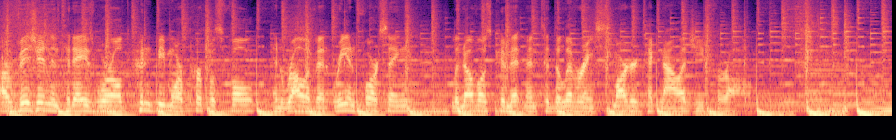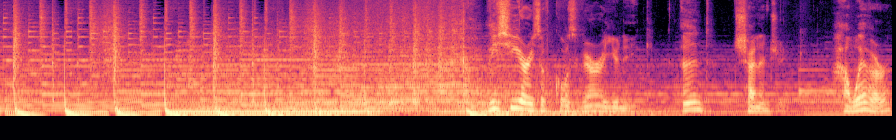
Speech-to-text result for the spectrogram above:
Our vision in today's world couldn't be more purposeful and relevant, reinforcing Lenovo's commitment to delivering smarter technology for all. This year is of course very unique and challenging. However,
